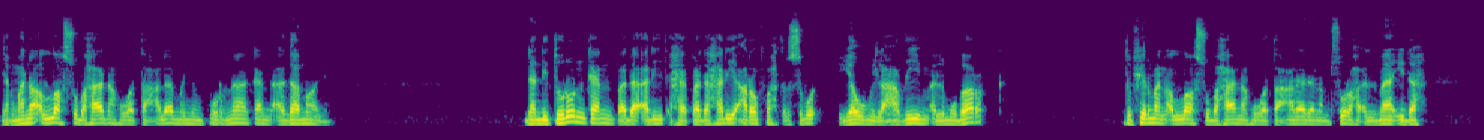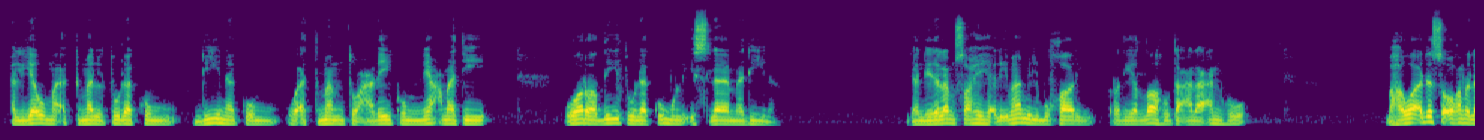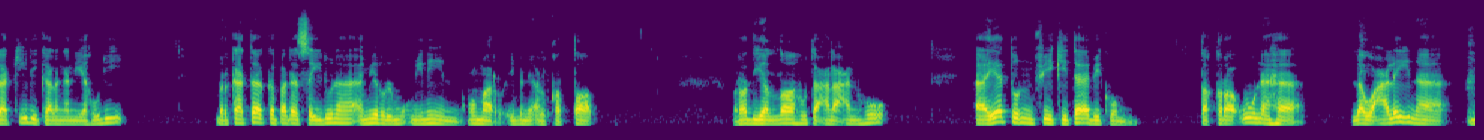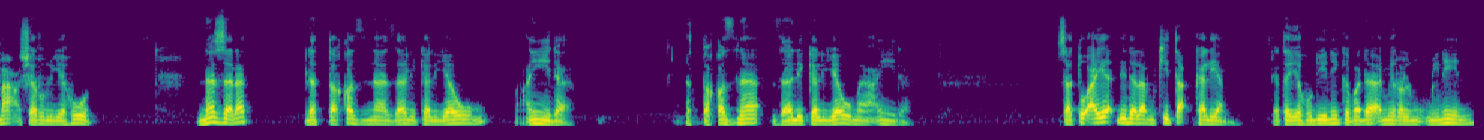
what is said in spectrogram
yang mana Allah Subhanahu wa taala menyempurnakan agamanya dan diturunkan pada hari pada hari Arafah tersebut yaumil azim al mubarak itu firman Allah Subhanahu wa taala dalam surah al-maidah al yawma akmaltu lakum dinakum wa atmamtu alaykum ni'mati wa raditu lakumul islam madina dan di dalam sahih al-imam al-bukhari radhiyallahu taala anhu bahawa ada seorang lelaki di kalangan Yahudi berkata kepada Sayyiduna Amirul Mukminin Umar ibn Al-Khattab radhiyallahu taala anhu ayatun fi kitabikum taqra'unaha law alaina ma'syarul yahud nazalat lattaqadna dhalika al-yawm 'ida lattaqadna dhalika al-yawm 'ida satu ayat di dalam kitab kalian kata Yahudi ini kepada Amirul Mukminin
